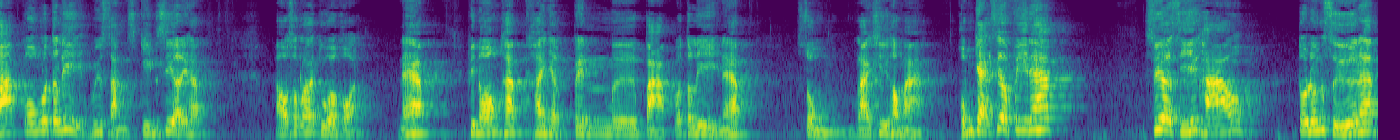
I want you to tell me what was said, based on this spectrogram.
ปราบโกงลอตเตอรี่ผมจะสั่งสกรีนเสื้อเลยครับ เอาสักร้อยตัวก่อนนะครับ พี่น้องครับใครอยากเป็นมือปราบลอตเตอรี่นะครับ ส่งรายชื่อเข้ามา ผมแจกเสื้อฟรีนะครับ เสื้อสีขาว ตัวหนังสือนะครับ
